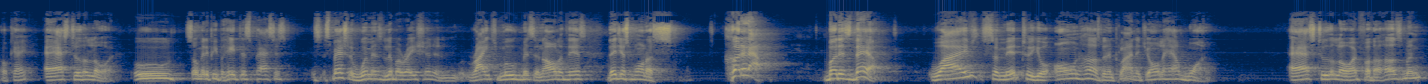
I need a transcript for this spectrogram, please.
Okay? As to the Lord. Ooh, so many people hate this passage especially women's liberation and rights movements and all of this. They just want to cut it out. But it's there. Wives, submit to your own husband, implying that you only have one. As to the Lord, for the husband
